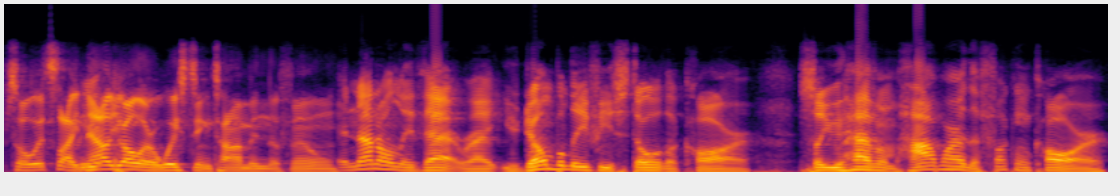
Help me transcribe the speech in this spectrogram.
So it's like now Yeah. y'all are wasting time in the film. And not only that, right? You don't believe he stole the car, so you have him hotwire the fucking car,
